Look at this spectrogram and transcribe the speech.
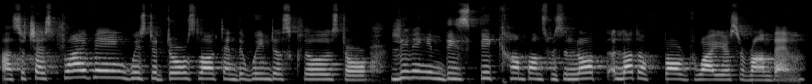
uh, such as driving with the doors locked and the windows closed, or living in these big compounds with a lot, a lot of barbed wires around them.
